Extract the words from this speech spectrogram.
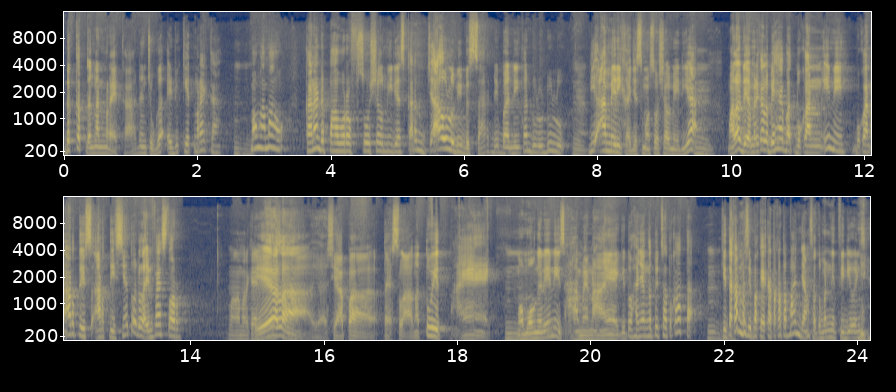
dekat dengan mereka dan juga educate mereka. Mau nggak mau. Karena the power of social media sekarang jauh lebih besar dibandingkan dulu-dulu. Di Amerika aja semua social media, malah di Amerika lebih hebat. Bukan ini, bukan artis. Artisnya itu adalah investor. Malah mereka Iyalah, ya siapa Tesla nge-tweet naik, ngomongin ini sahamnya naik, itu hanya nge-tweet satu kata. Kita kan masih pakai kata-kata panjang satu menit videonya.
